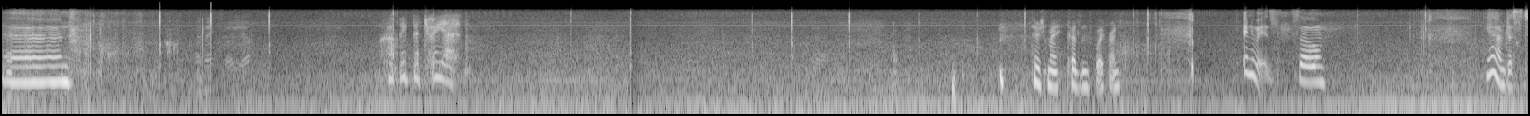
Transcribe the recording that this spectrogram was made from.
And I think so, yeah. look how big the tree is. There's my cousin's boyfriend. Anyways, so yeah, I'm just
